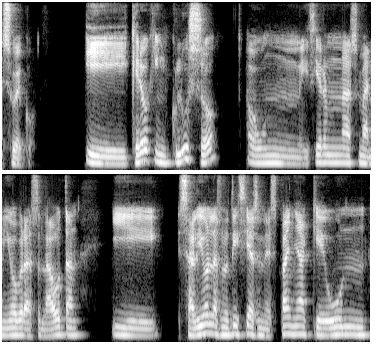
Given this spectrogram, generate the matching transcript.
sueco. Y creo que incluso hicieron unas maniobras la OTAN y salió en las noticias en España que un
